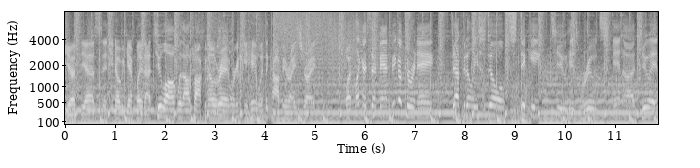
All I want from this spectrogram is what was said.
Yes, yes, and you know we can't play that too long without talking over it. We're gonna get hit with the copyright strike. But like I said, man, big up to Rene. Definitely still sticking to his roots and uh, doing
